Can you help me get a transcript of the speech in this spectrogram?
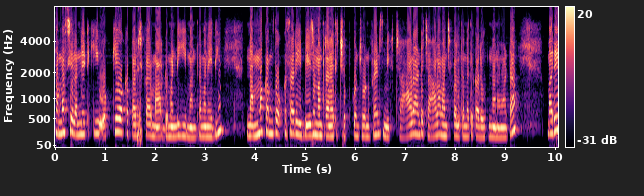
సమస్యలన్నిటికీ ఒకే ఒక పరిష్కార మార్గం అండి ఈ మంత్రం అనేది. నమ్మకంతో ఒక్కసారి ఈ బీజ మంత్రాన్ని అయితే చెప్పుకొని చూడండి ఫ్రెండ్స్ మీకు చాలా అంటే చాలా మంచి ఫలితం అయితే కలుగుతుంది అనమాట మరి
